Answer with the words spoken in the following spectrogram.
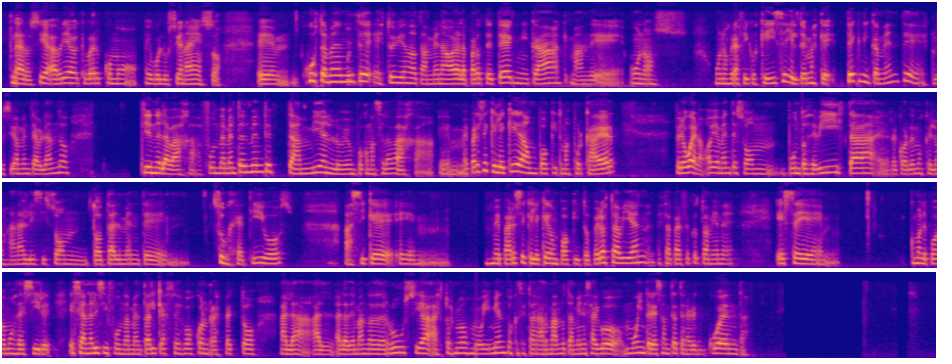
Claro, sí, habría que ver cómo evoluciona eso. Eh, justamente estoy viendo también ahora la parte técnica, que mandé unos, unos gráficos que hice y el tema es que técnicamente, exclusivamente hablando, tiene la baja. Fundamentalmente también lo veo un poco más a la baja. Eh, me parece que le queda un poquito más por caer, pero bueno, obviamente son puntos de vista. eh, recordemos que los análisis son totalmente mm, subjetivos. Así que eh, me parece que le queda un poquito, pero está bien, está perfecto también eh, ese, eh, ¿cómo le podemos decir? Ese análisis fundamental que haces vos con respecto a la, a la demanda de Rusia, a estos nuevos movimientos que se están armando, también es algo muy interesante a tener en cuenta.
